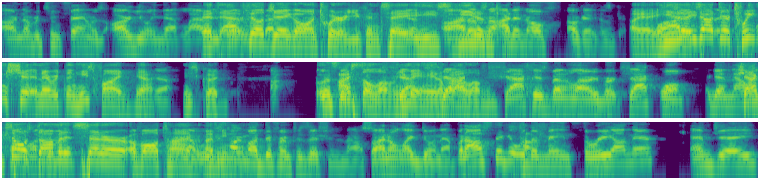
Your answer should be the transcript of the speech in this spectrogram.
our number two fan was arguing that Larry. It's Bird at Phil Jago on Twitter. You can say Yes. he's Oh, I he don't doesn't know. I didn't know. If, okay, doesn't care. Oh yeah, Well, he's he's out there tweeting shit and everything. He's fine. Yeah, Yeah. he's good. Listen, I still love him. You Shaq- may hate him, but I love him. Shaq is better than Larry Bird. Shaq, well, again, now we're Shaq's the most dominant center of all time. Yeah, we're I just mean, talking about different positions now, so I don't like doing that. But I'll stick it with the main three on there: MJ,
